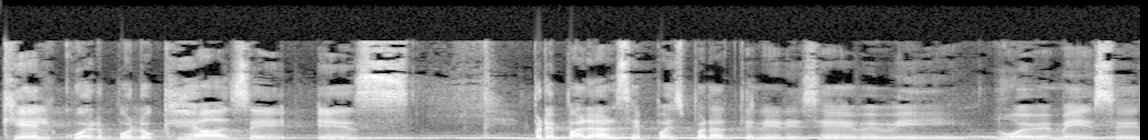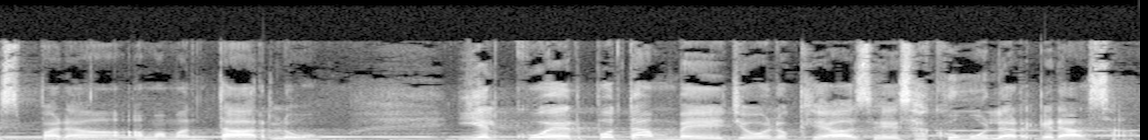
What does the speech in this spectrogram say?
que el cuerpo lo que hace es prepararse pues para tener ese bebé nueve meses, para amamantarlo. Y el cuerpo tan bello lo que hace es acumular grasa,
